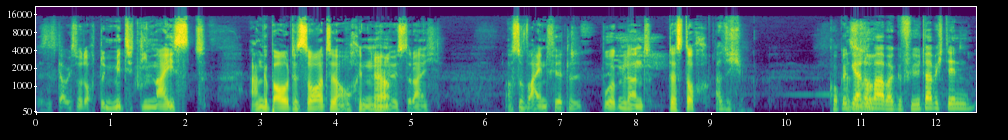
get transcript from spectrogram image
Das ist, glaube ich, so doch mit die meist angebaute Sorte auch in, Ja. in Österreich. Auch so Weinviertel, Burgenland, das doch. Also ich gucke Also gerne so- mal, aber gefühlt habe ich den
